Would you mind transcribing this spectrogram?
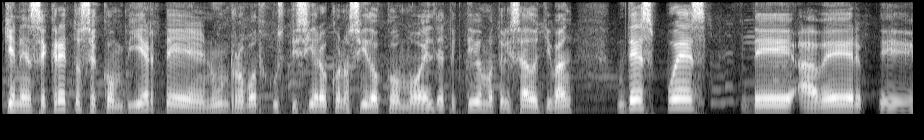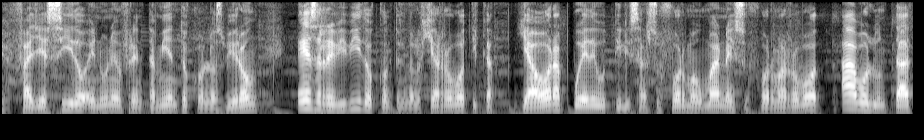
quien en secreto se convierte en un robot justiciero conocido como el detective motorizado Jivan después de haber eh, fallecido en un enfrentamiento con los Vierón, es revivido con tecnología robótica y ahora puede utilizar su forma humana y su forma robot a voluntad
